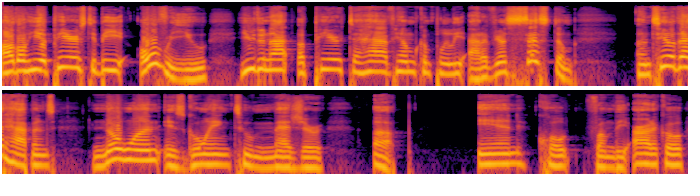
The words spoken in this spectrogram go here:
Although he appears to be over you, you do not appear to have him completely out of your system. Until that happens, no one is going to measure up. End quote from the article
